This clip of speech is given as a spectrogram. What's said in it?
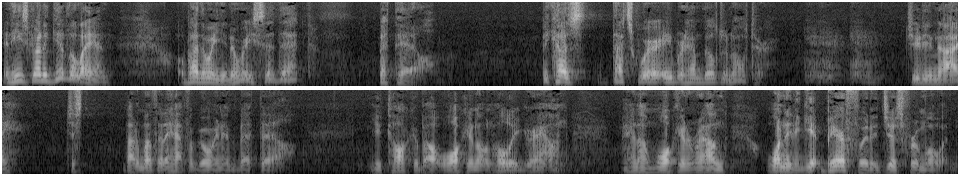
And he's going to give the land. Oh, by the way, you know where he said that? Bethel. Because that's where Abraham built an altar. Judy and I, just about a month and a half ago, in Bethel. You talk about walking on holy ground. Man, I'm walking around wanting to get barefooted just for a moment.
